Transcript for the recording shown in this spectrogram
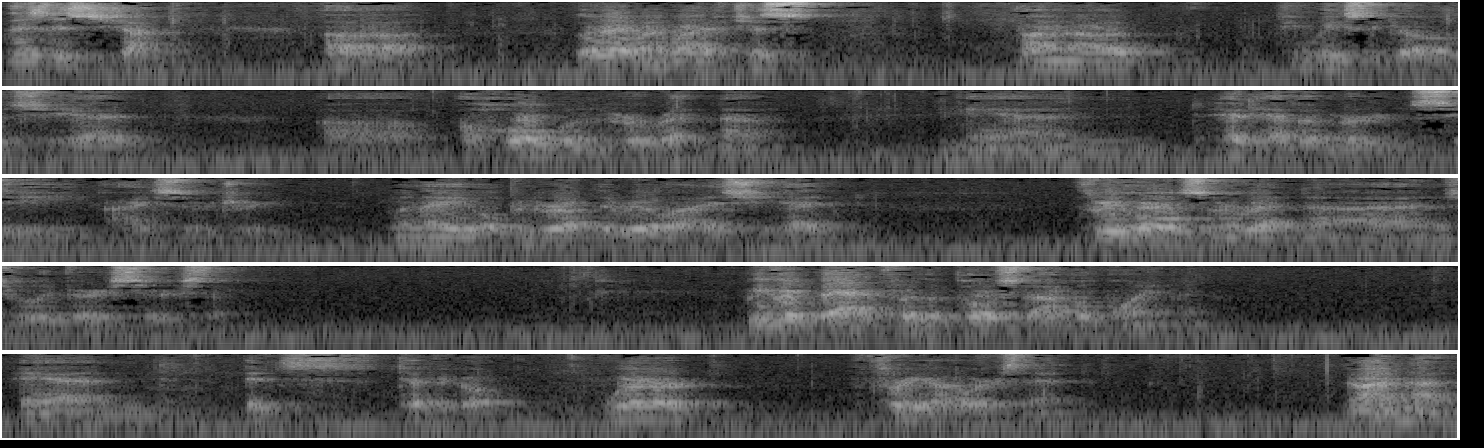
This is Chuck. Uh, Luella, my wife, just found out a few weeks ago that she had uh, a hole in her retina and had to have emergency eye surgery. When they opened her up, they realized she had three holes in her retina and it was really very serious. We go back for the post-op appointment, and it's typical. We're three hours in. Now, I'm not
